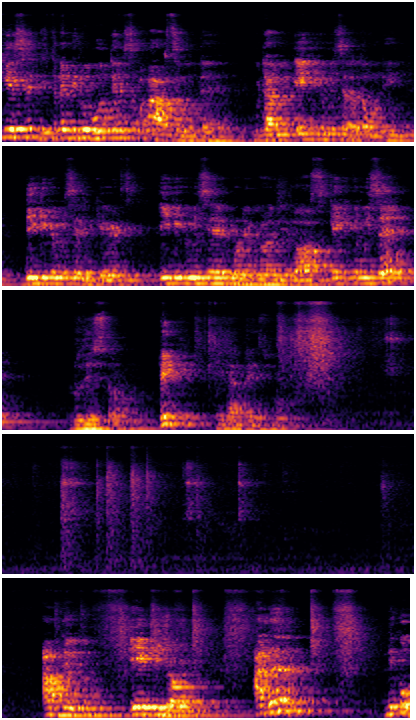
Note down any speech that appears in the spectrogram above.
के से जितने भी रोग होते हैं, सब आर से होते हैं। विटामिन ए की कमी से रतौंधी डी की कमी से रिकेट्स ई की कमी से मोलेकुलर लॉस के की कमी से स्राव ठीक? निकालते हैं इसको। अब देखो, एक चीज़ और। अगर देखो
